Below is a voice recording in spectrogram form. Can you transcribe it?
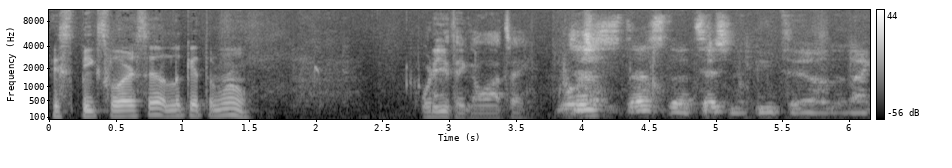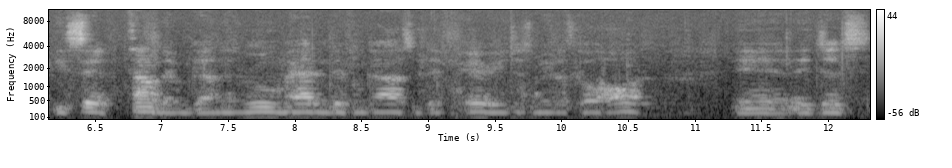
it speaks for itself. Look at the room. What do you think, Alante? Just that's the attention to detail. Like you said, the talent that we got in this room, adding different guys from different areas, just made us go hard. And it just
